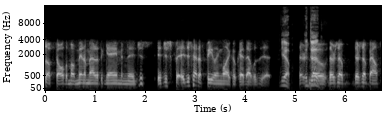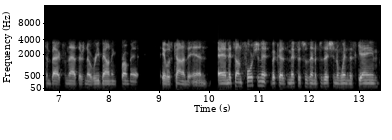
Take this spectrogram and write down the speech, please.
sucked all the momentum out of the game, and it just it just it just had a feeling like okay, that was it. Yep, There's it no did. there's no there's no bouncing back from that. There's no rebounding from it. It was kind of the end, and it's unfortunate because Memphis was in a position to win this game.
